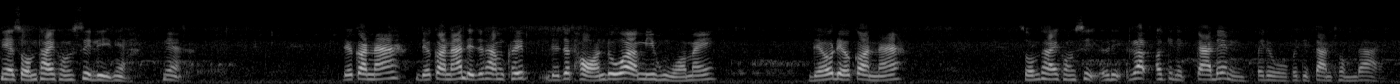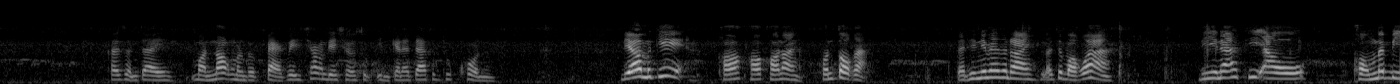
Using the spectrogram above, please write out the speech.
เนี่ยสมไทยของสิริเนี่ยเนี่ยเดี๋ยวก่อนนะ เดี๋ยวก่อนนะ เดี๋ยวจะทำคลิป เดี๋ยวจะถอนดูว่ามีหัวไหม เดี๋ยวเดี๋ยวก่อนนะ สวมไทยของสิริรัตน์ออร์แกนิกการ์เด้นไปดูไปติดตามชมได้ ใครสนใจหมอนนอกมันแปลกๆไปช่องเดชสุขอินกันนะจ๊ะทุกๆคน เดี๋ยวเมื่อกี้ขอขอขอหน่อยฝนตกอะ่ะ แต่ที่นี้ไม่เป็นไร เราจะบอกว่า ดีนะที่เอาของแม่บี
